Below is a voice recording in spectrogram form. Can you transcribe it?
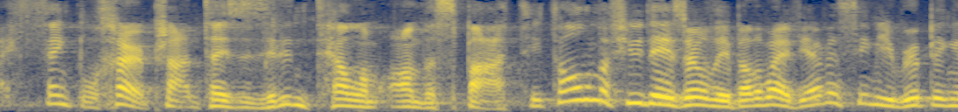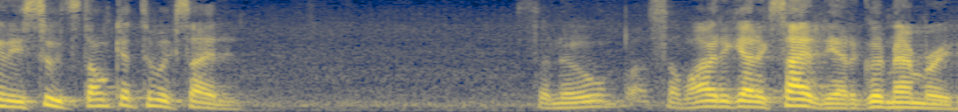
I think L'cher Pshat Taisis, he didn't tell him on the spot. He told him a few days earlier, by the way, if you ever see me ripping any suits, don't get too excited. So no, so why would he get excited? He had a good memory.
